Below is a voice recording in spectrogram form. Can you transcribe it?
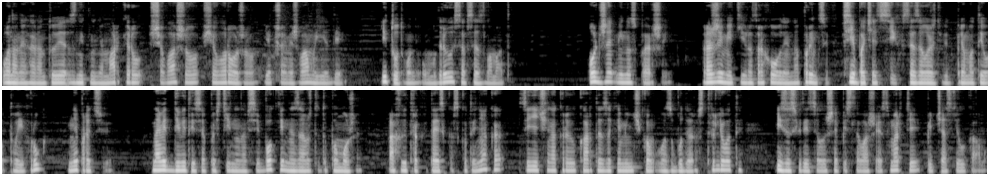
вона не гарантує зникнення маркеру що вашого, що ворожого, якщо між вами є дим. І тут вони умудрилися все зламати. Отже, мінус перший. Режим, який розрахований на принцип всі бачать всіх, все залежить від прямоти твоїх рук, не працює. Навіть дивитися постійно на всі боки не завжди допоможе, а хитра китайська скотиняка, сидячи на краю карти за камінчиком, вас буде розстрілювати і засвітиться лише після вашої смерті під час кілкаму.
